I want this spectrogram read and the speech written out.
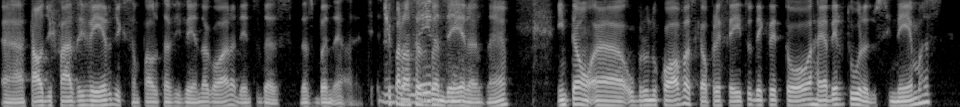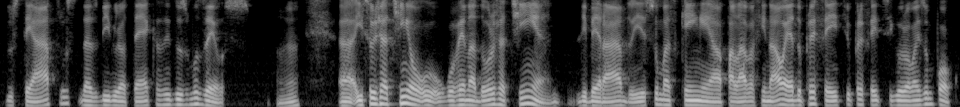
A tal de fase verde que São Paulo está vivendo agora, dentro das, das bandeiras, tipo as nossas bandeiras, sim. né? Então, uh, o Bruno Covas, que é o prefeito, decretou a reabertura dos cinemas, dos teatros, das bibliotecas e dos museus. Né? Uh, isso já tinha, o, o, governador já tinha liberado isso, mas quem é a palavra final é do prefeito e o prefeito segurou mais um pouco.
